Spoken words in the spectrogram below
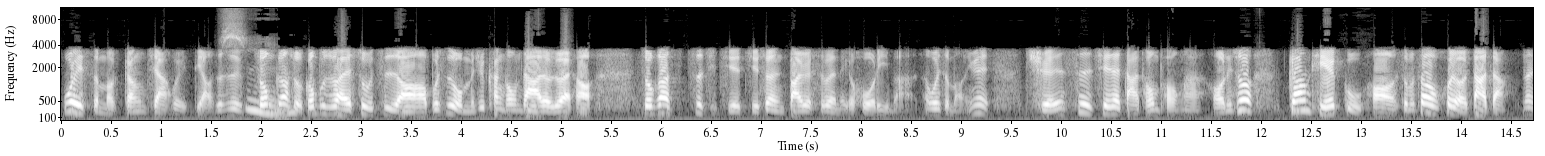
为什么钢价会掉？这是中钢所公布出来的数字哦，不是我们去看空它，对不对？哦，中钢自己结结算八月十份的一个获利嘛？那为什么？因为全世界在打通膨啊！哦，你说钢铁股哦，什么时候会有大涨？那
